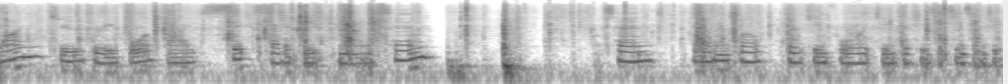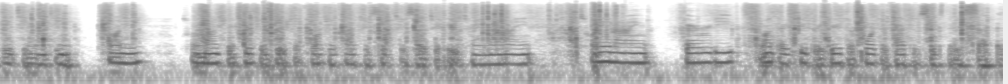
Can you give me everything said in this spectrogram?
1, 2, 3, 4, 5, 6, 7, 8, 9, 10. 10, 11, 12, 13, 14, 15, 16, 17, 18, 19, 20, 21, 22, 23, 24, 25, 26, 27, 28, 29, 29, 30, 1, 32, 33, 34, 35, 36, 37,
